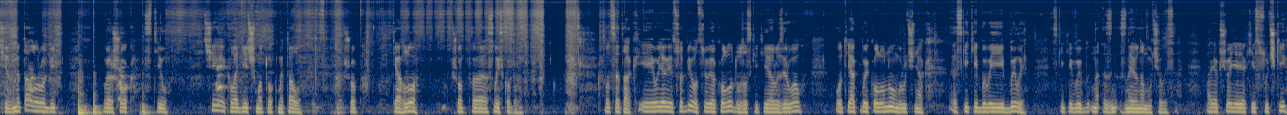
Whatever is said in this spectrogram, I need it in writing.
чи з металу робіть вершок, стіл, чи кладіть шматок металу, щоб тягло, щоб е, слизько було. Оце так. І уявіть собі, оцю я колоду, за скільки я розірвав, от як би колуном в ручняк, е, скільки би ви її били, скільки ви б з, з нею намучилися. А якщо є якісь сучки,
